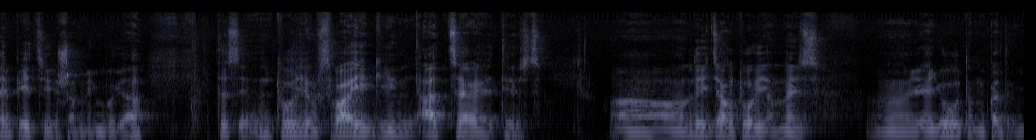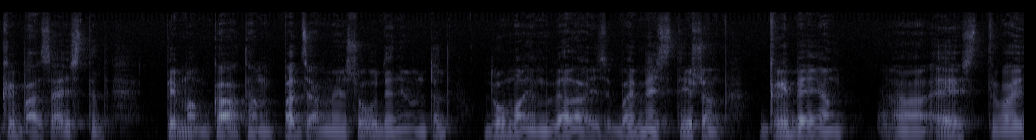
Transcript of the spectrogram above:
nepieciešamību. Ja? Tas, to jau svarīgi atcerēties. Līdz ar to, ja mēs ja jūtam, kad gribās ēst, tad pirmām kārtām padzeramies ūdeni un tad domājam vēlreiz, vai mēs tiešām gribējām ēst vai,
